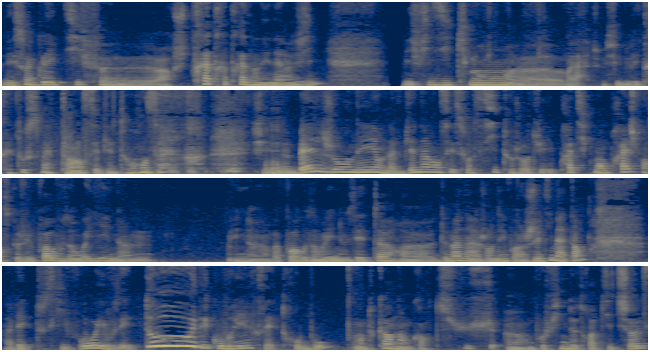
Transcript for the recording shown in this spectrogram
les soins collectifs, euh, alors je suis très très très en énergie, mais physiquement, euh, voilà, je me suis levée très tôt ce matin, c'est bientôt 11h. J'ai une belle journée, on a bien avancé sur le site aujourd'hui, il est pratiquement prêt. Je pense que je vais pouvoir vous envoyer une, une on va pouvoir vous envoyer une newsletter euh, demain dans la journée, voire jeudi matin, avec tout ce qu'il faut et vous allez tout découvrir, être trop beau. En tout cas, on est encore dessus, on peaufine deux, trois petites choses.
